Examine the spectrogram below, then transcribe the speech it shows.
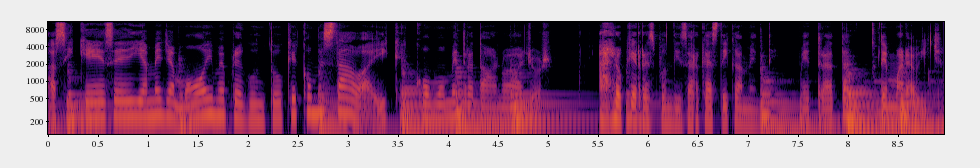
así que ese día me llamó y me preguntó que cómo estaba y que cómo me trataba Nueva York. A lo que respondí sarcásticamente, me trata de maravilla.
